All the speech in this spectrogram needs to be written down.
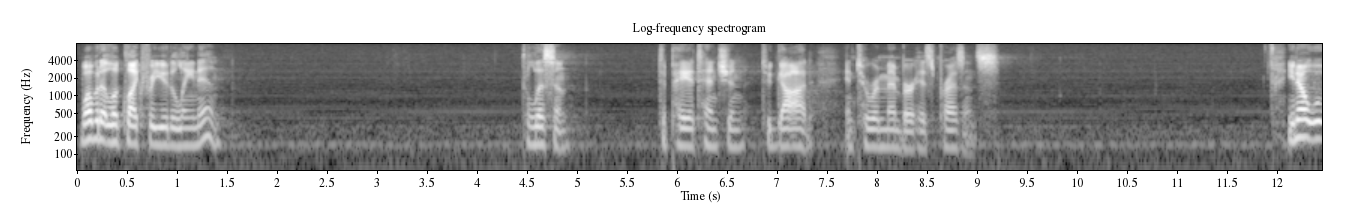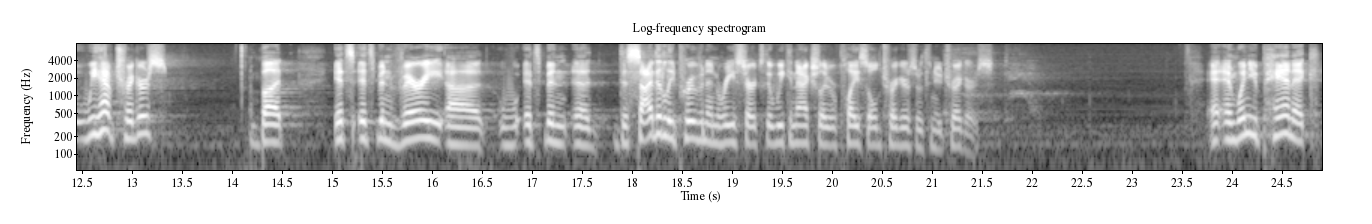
What would it look like for you to lean in? To listen, to pay attention to God, and to remember His presence. You know, we have triggers, but it's, it's been very, uh, it's been uh, decidedly proven in research that we can actually replace old triggers with new triggers. And, and when you panic,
